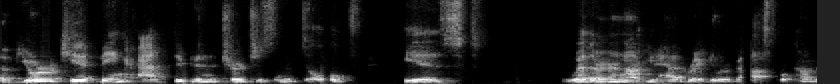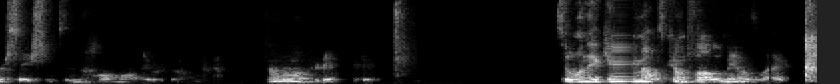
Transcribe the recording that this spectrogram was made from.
of your kid being active in the church as an adult is whether or not you had regular gospel conversations in the home while they were growing up. Number one predictor. So when they came out with Come Follow Me, I was like,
